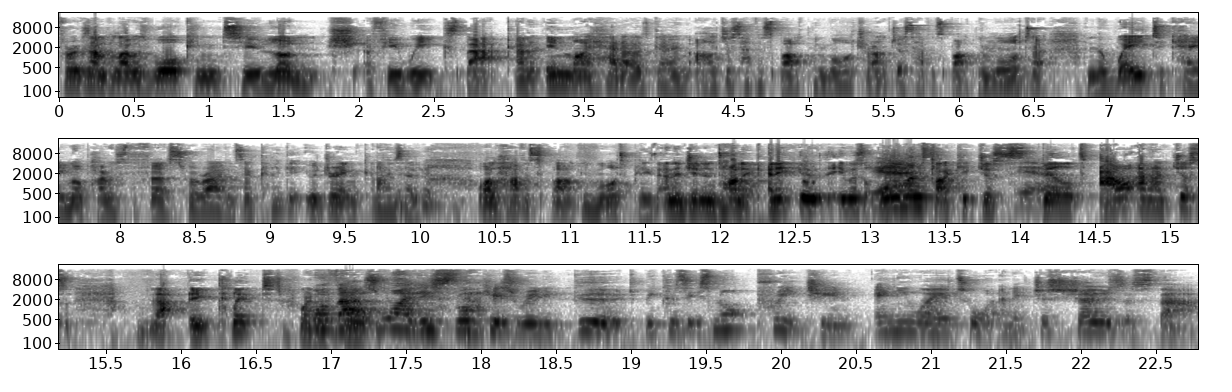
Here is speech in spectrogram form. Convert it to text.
For example, I was walking to lunch a few weeks back, and in my head, I was going, "I'll just have a sparkling water. I'll just have a sparkling mm. water." And the waiter came up. I was the first to arrive and said, "Can I get you a drink?" And I said, "Oh, "I'll have a sparkling water, please, and a gin and tonic." And it, it, it was Yeah. almost like it just Yeah. spilled out, and I just that it clicked when Well, I that's why this book ah. is really good because it's not preaching any way at all, and it just shows us that.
